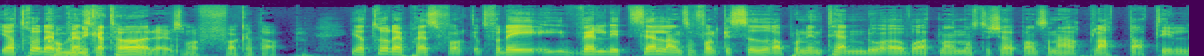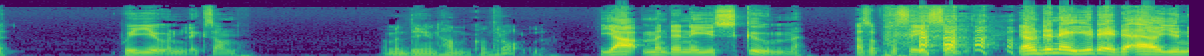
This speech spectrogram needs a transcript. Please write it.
är press, kommunikatörer som har fuckat upp jag tror det är pressfolket, för det är väldigt sällan som folk är sura på Nintendo över att man måste köpa en sån här platta till Wii U liksom. ja, Men det är ju en handkontroll. Ja, men den är ju skum. Alltså precis som, ja men den är ju det, det är ju en,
